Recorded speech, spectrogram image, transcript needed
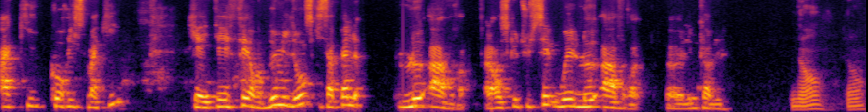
Aki Kaurismäki, qui a été fait en 2011, qui s'appelle Le Havre. Alors, est-ce que tu sais où est Le Havre, euh, Lincoln? Non, non.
